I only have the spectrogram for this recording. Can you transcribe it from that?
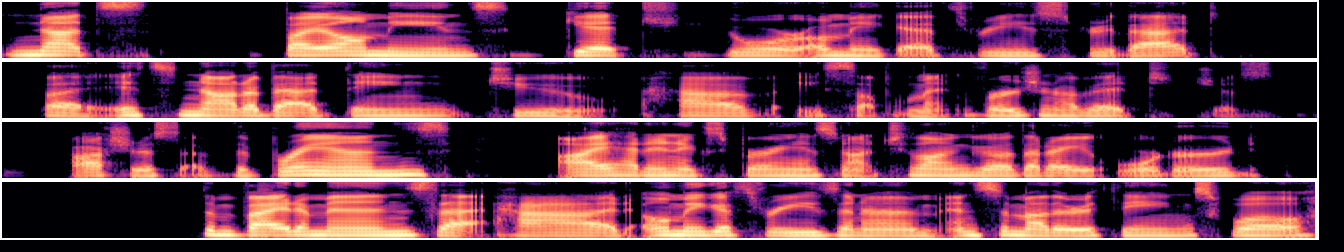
nuts by all means get your omega 3s through that. But it's not a bad thing to have a supplement version of it. Just be cautious of the brands. I had an experience not too long ago that i ordered some vitamins that had omega 3s in them and some other things. Well,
